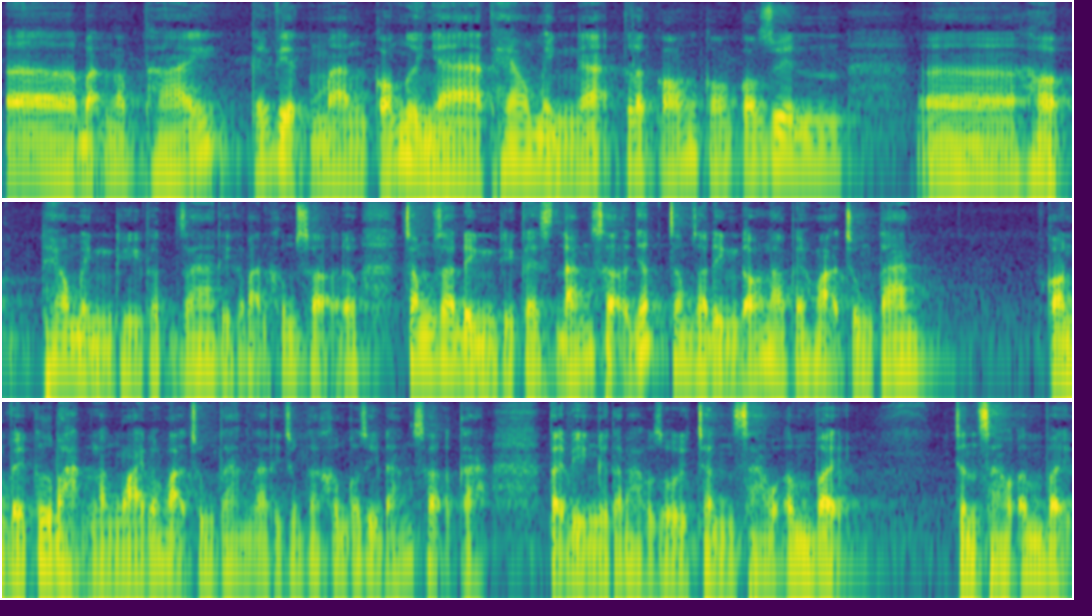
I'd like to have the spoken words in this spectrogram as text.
À, bạn Ngọc Thái, cái việc mà có người nhà theo mình á, tức là có có có duyên uh, hợp theo mình thì thật ra thì các bạn không sợ đâu. Trong gia đình thì cái đáng sợ nhất trong gia đình đó là cái họa trùng tang. Còn về cơ bản là ngoài cái họa trùng tang ra thì chúng ta không có gì đáng sợ cả. Tại vì người ta bảo rồi trần sao âm vậy. Trần sao âm vậy,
